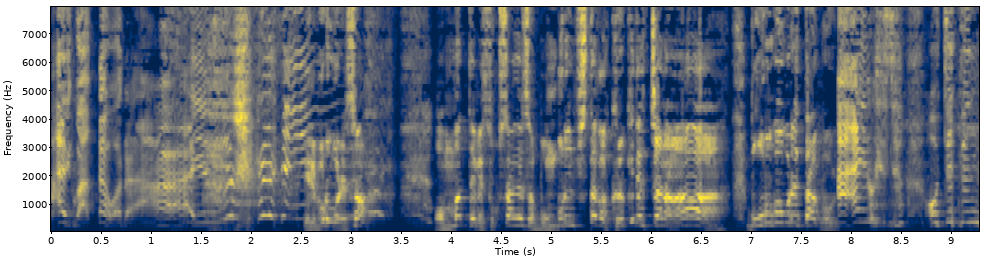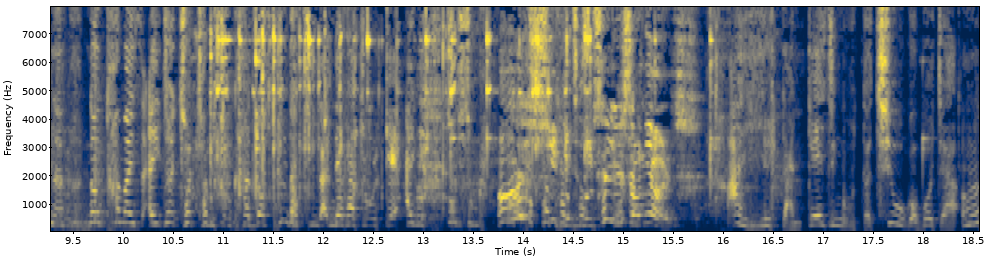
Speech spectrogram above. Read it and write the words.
아이고 아까워라. 아유. 일부러 그랬어? 엄마 때문에 속상해서 몸부림치다가 그렇게 됐잖아. 모르고 그랬다고. 아이고, 어쨌든 넌 가만히 있어. 아이, 저, 저, 저리 좀 가. 너 손 다친다. 내가 줄게. 아이고, 저리 좀 가. 아이씨, 이게 무슨 생일상이야. 아, 일단 깨진 것부터 치우고 보자, 응?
